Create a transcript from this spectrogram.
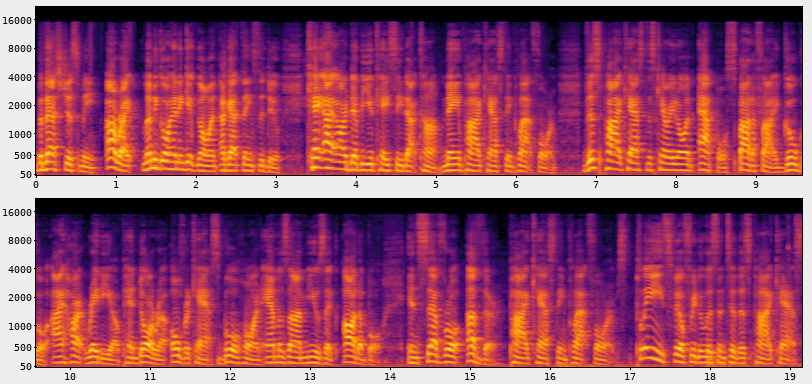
But that's just me. All right, let me go ahead and get going. I got things to do. KIRWKC.com, main podcasting platform. This podcast is carried on Apple, Spotify, Google, iHeartRadio, Pandora, Overcast, Bullhorn, Amazon Music, Audible, and several other podcasting platforms. Please feel free to listen to this podcast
